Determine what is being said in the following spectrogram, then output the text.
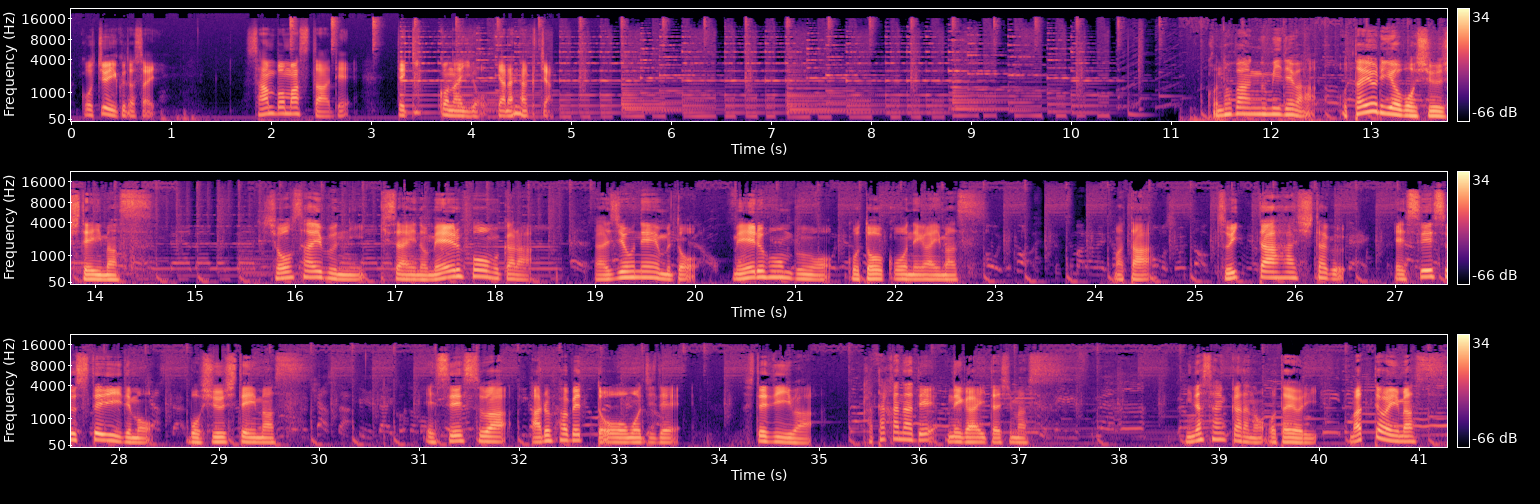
ご注意ください。サンボマスターで、できっこないよ、やらなくちゃ。この番組ではお便りを募集しています詳細文に記載のメールフォームからラジオネームとメール本文をご投稿願います。またツイッターハッシュタグ SS ステディでも募集しています。SS はアルファベット大文字でステディはカタカナでお願いいたします。皆さんからのお便り待っております。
